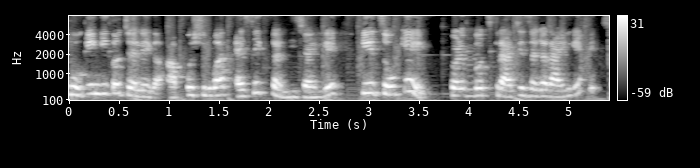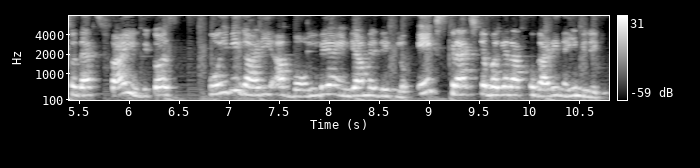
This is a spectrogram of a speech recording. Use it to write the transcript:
ठोकेंगी तो चलेगा। आपको शुरुआत ऐसे करनी चाहिए कि इट्स ओके थोड़े बहुत स्क्रैचेस अगर आएँगे सो दैट्स फाइन बिकॉज़ कोई भी गाड़ी आप बॉम्बे या इंडिया में देख लो एक स्क्रैच के बगैर आपको गाड़ी नहीं मिलेगी।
